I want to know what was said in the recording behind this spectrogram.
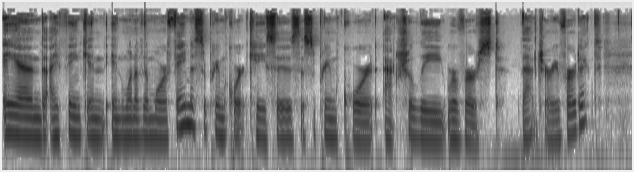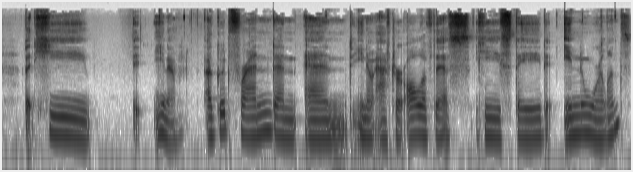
And I think in, in one of the more famous Supreme Court cases, the Supreme Court actually reversed that jury verdict. But he, you know, a good friend, and, and, you know, after all of this, he stayed in New Orleans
